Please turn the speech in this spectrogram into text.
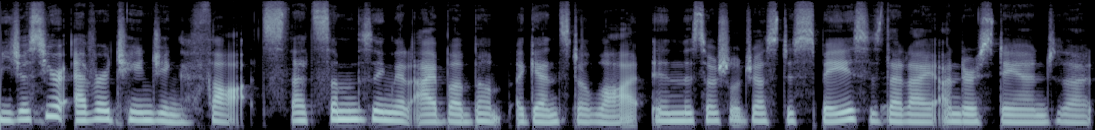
just your ever changing thoughts. That's something that I bump up against a lot in the social justice space is that I understand that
